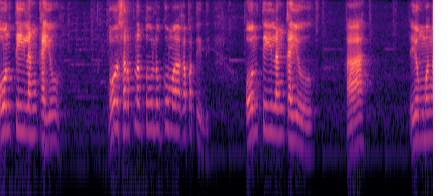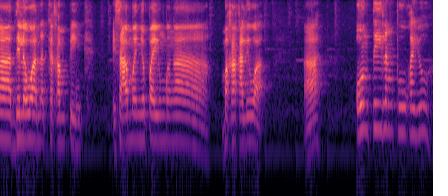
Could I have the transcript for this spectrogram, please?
unti lang kayo. Oh, sarap ng tulog ko mga kapatid. Unti lang kayo, ha? Yung mga dilawan at kakamping, isama nyo pa yung mga makakaliwa. Ha? Unti lang po kayo.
